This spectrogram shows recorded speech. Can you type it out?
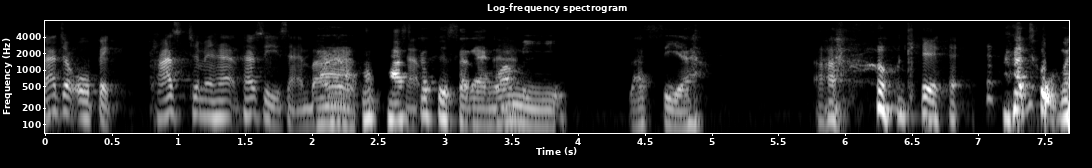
น่าจะโอเปกพลัสใช่ไหมฮะ ถ้าสี่แสนบาร์เรลถ้าพลัสก็คือแสดงว่ามีรัสเซียอ่า โอเคถูกไหม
